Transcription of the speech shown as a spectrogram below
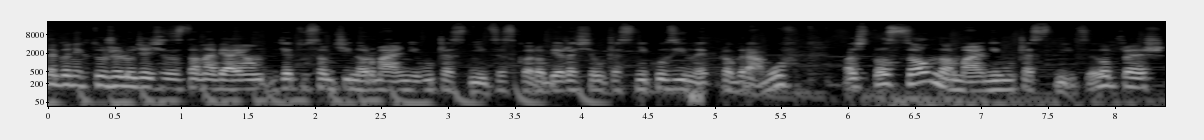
Tego niektórzy ludzie się zastanawiają, gdzie tu są ci normalni uczestnicy, skoro bierze się uczestników z innych programów. Choć to są normalni uczestnicy, bo przecież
